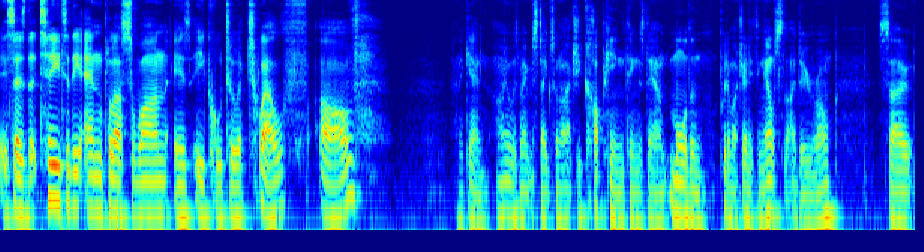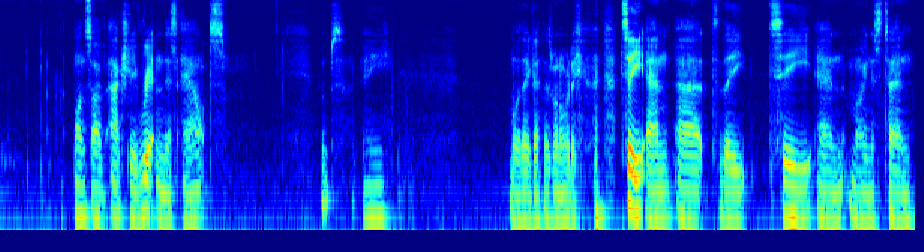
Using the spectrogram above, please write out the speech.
it says that T to the n plus 1 is equal to a twelfth of... And again, I always make mistakes when I'm actually copying things down more than pretty much anything else that I do wrong. So once I've actually written this out, oops, E, well, there you go, there's one already, tn uh, to the tn minus 10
